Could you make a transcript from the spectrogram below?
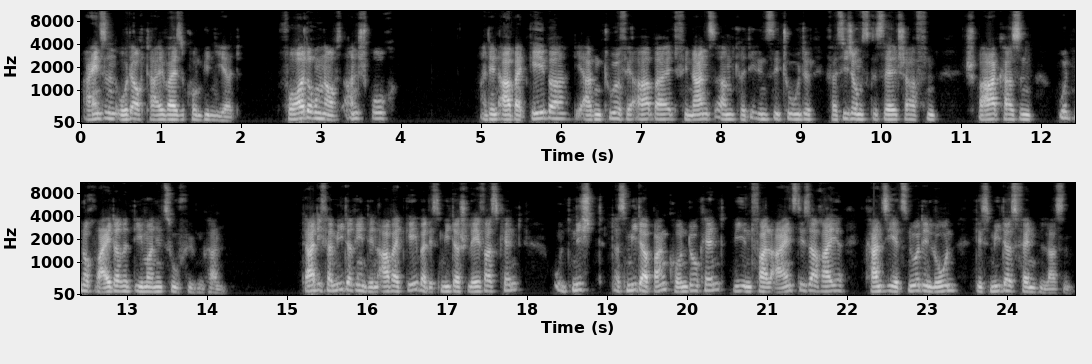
einzeln oder auch teilweise kombiniert: Forderungen aus Anspruch an den Arbeitgeber, die Agentur für Arbeit, Finanzamt, Kreditinstitute, Versicherungsgesellschaften, Sparkassen und noch weitere, die man hinzufügen kann da die Vermieterin den Arbeitgeber des Mieterschläfers kennt und nicht das Mieterbankkonto kennt, wie in Fall 1 dieser Reihe, kann sie jetzt nur den Lohn des Mieters pfänden lassen.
